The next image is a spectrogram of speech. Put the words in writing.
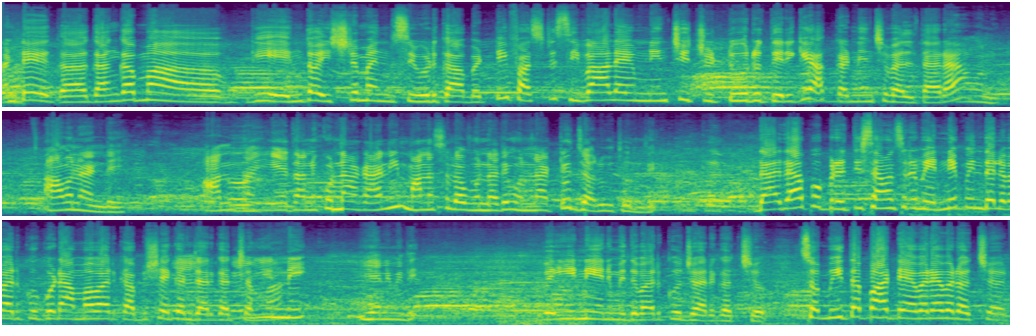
అంటే గంగమ్మకి ఎంతో ఇష్టమైన శివుడు కాబట్టి ఫస్ట్ శివాలయం నుంచి చుట్టూరు తిరిగి అక్కడి నుంచి వెళ్తారా? అవును. అవునండి. అంత ఏదనుకున్నా కానీ మనసులో ఉన్నది ఉన్నట్టు జరుగుతుంది. దాదాపు ప్రతి సంవత్సరం ఎన్ని బిందెల వరకు కూడా అమ్మవారికి అభిషేకం జరగచ్చమ్మా? ఇన్ని ఎనిమిది. వెయ్యిన్ని ఎనిమిది వరకు జరగచ్చు. సో మీతో పాటు ఎవరెవరు వచ్చారు?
